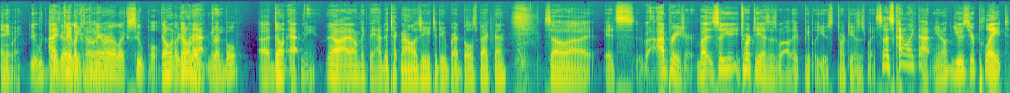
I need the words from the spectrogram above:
Anyway, It would- I like a, could be like a totally Panera wrong. like soup bowl. Don't- like don't bread, at me. bread bowl. Uh, don't at me. No, I don't think they had the technology to do bread bowls back then. So uh, it's I'm pretty sure. But so you tortillas as well. They, people use tortillas as plates. So it's kind of like that. You know, use your plate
